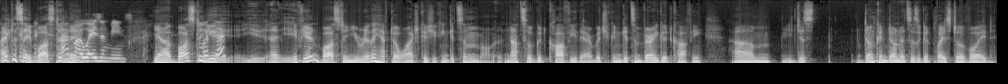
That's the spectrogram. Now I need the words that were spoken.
I have to say, Boston. I have they- my ways and means. Yeah, Boston. You, you uh, if you're in Boston, you really have to watch because you can get some uh, not so good coffee there, but you can get some very good coffee. Um, you just Dunkin' Donuts is a good place to avoid.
